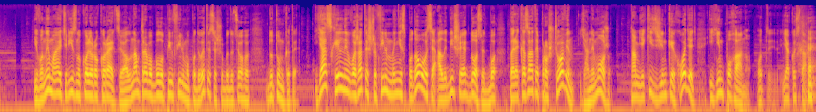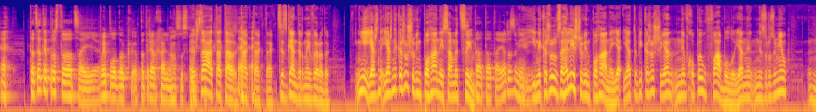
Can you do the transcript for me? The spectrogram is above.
І вони мають різну кольорокорекцію, але нам треба було півфільму подивитися, щоб до цього дотумкати. Я схильний вважати, що фільм мені сподобався, але більше як досвід, бо переказати про що він я не можу. Там якісь жінки ходять і їм погано. От якось так. Та це ти просто цей виплодок патріархального суспільства. Так, так, так, так, так, так. Це згендерний виродок. Ні, я ж не я ж не кажу, що він поганий саме цим. Так, так, так, я розумію. І не кажу взагалі, що він поганий. Я я тобі кажу, що я не вхопив фабулу, я не, не зрозумів.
